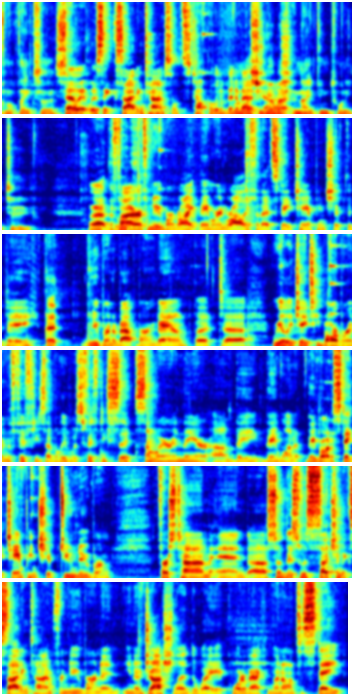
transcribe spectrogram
I don't think so. So it was exciting time. So let's talk a little bit about Unless you Josh. go back to 1922. Well, the fire of New Bern, right? They were in Raleigh for that state championship the day that New Bern about burned down. But uh, really, JT Barber in the 50s, I believe it was 56, somewhere in there. Um, they they won. They brought a state championship to New Bern first time, and uh, so this was such an exciting time for New Bern. And you know, Josh led the way at quarterback. He went on to state.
